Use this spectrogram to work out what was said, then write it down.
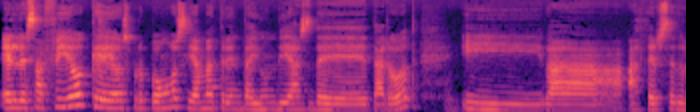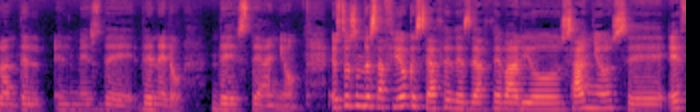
El desafío que os propongo se llama 31 días de tarot y va a hacerse durante el, mes de, enero de este año. Esto es un desafío que se hace desde hace varios años. Eh,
